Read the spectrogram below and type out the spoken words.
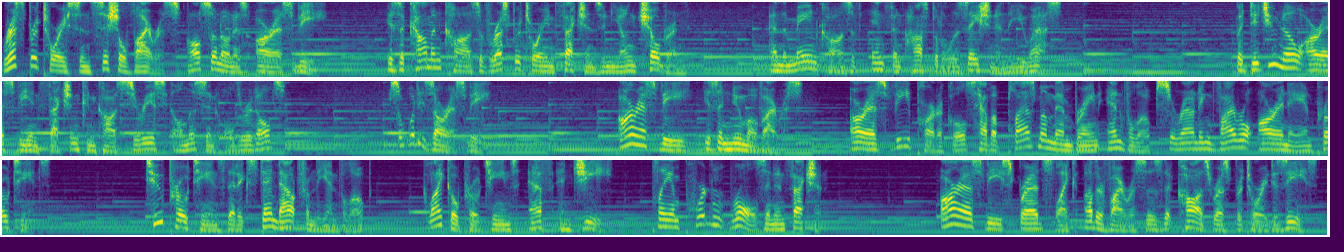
Respiratory syncytial virus, also known as RSV, is a common cause of respiratory infections in young children and the main cause of infant hospitalization in the U.S. But did you know RSV infection can cause serious illness in older adults? So what is RSV? RSV is a pneumovirus. RSV particles have a plasma membrane envelope surrounding viral RNA and proteins. Two proteins that extend out from the envelope, glycoproteins F and G, play important roles in infection. RSV spreads like other viruses that cause respiratory disease.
